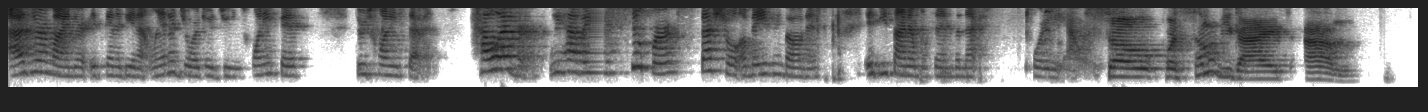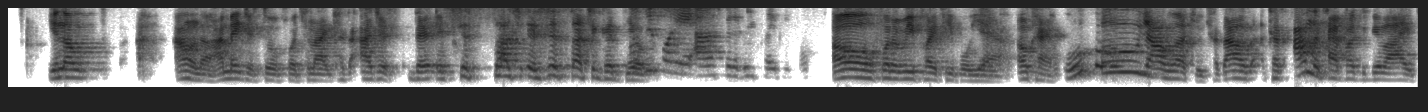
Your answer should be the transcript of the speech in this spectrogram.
As a reminder, it's going to be in Atlanta, Georgia, June 25th through 27th. However, we have a super special, amazing bonus if you sign up within the next 48 hours. So for some of you guys, um, you know, I don't know. I may just do it for tonight because I just there. It's just such. It's just such a good deal. We'll do 48 hours for the replay people. Oh, for the replay people, yeah. Okay. Ooh, y'all lucky because I was because I'm the type of person to be like,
